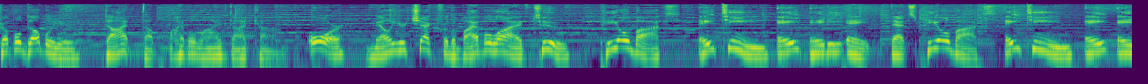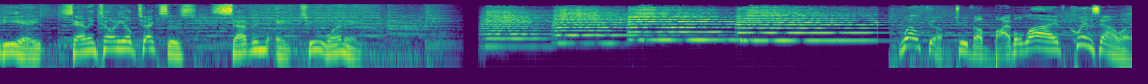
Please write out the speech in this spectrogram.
www.thebiblelive.com or mail your check for the Bible Live to P.O. Box 18888. That's P.O. Box 18888, San Antonio, Texas 78218. Welcome to the Bible Live Quiz Hour.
